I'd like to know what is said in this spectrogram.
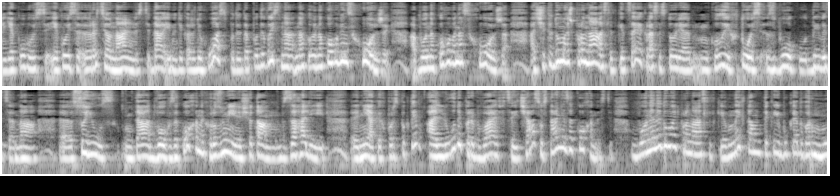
якогось якоїсь раціональності. Да? Іноді кажуть, господи, та подивись на, на, на кого він схожий, або на кого вона схожа. А чи ти думаєш про наслідки? Це якраз історія, коли хтось збоку дивиться на союз та, двох закоханих, розуміє, що там взагалі е, ніяких перспектив, а люди перебувають в цей час у стані закоханості. Вони не думають про наслідки, в них там такий букет гормонів.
